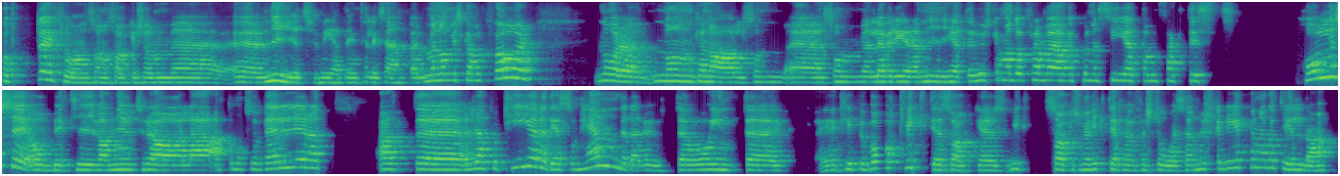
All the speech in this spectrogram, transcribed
borta ifrån sådana saker som eh, eh, nyhetsförmedling till exempel. Men om vi ska ha kvar några, någon kanal som, eh, som levererar nyheter, hur ska man då framöver kunna se att de faktiskt håller sig objektiva, neutrala, att de också väljer att, att eh, rapportera det som händer där ute och inte klipper bort viktiga saker, saker som är viktiga för förståelsen. Hur ska det kunna gå till då?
